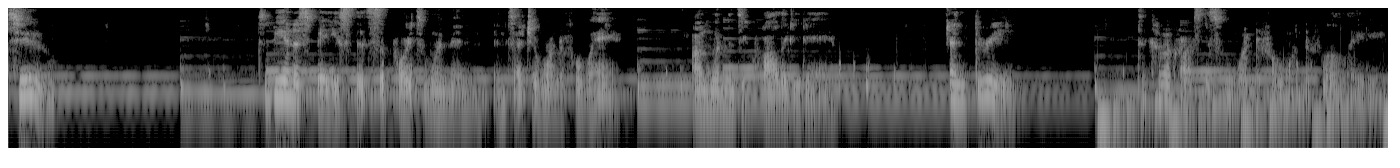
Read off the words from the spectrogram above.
Two, to be in a space that supports women in such a wonderful way on Women's Equality Day. And three, to come across this wonderful, wonderful lady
